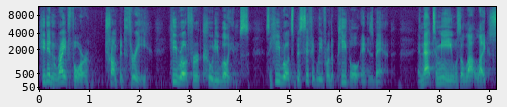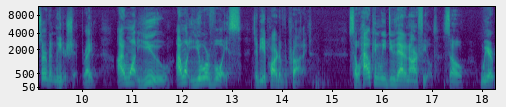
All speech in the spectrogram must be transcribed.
he didn't write for Trumpet 3, he wrote for Cootie Williams. So he wrote specifically for the people in his band. And that to me was a lot like servant leadership, right? I want you, I want your voice to be a part of the product. So how can we do that in our field? So we're,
